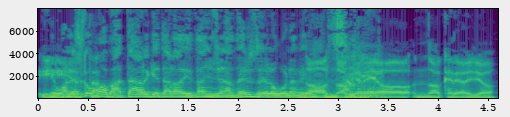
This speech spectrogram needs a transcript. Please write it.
Y Igual es como. Avatar, que tarda 10 años en hacerse, lo buena que No, no creo, no creo yo.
